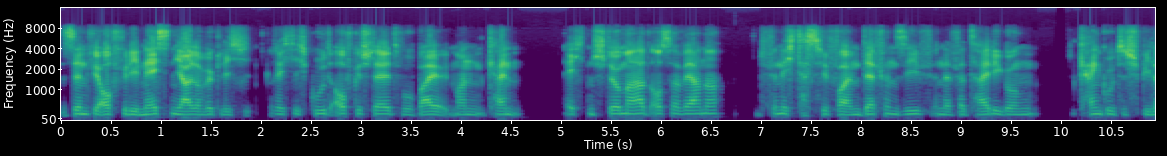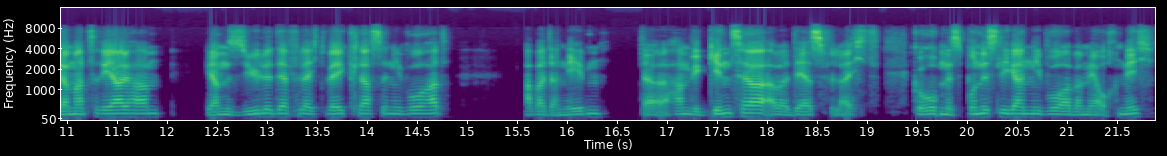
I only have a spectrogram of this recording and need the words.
sind wir auch für die nächsten Jahre wirklich richtig gut aufgestellt, wobei man keinen echten Stürmer hat außer Werner. Finde ich, dass wir vor allem defensiv in der Verteidigung kein gutes Spielermaterial haben. Wir haben Süle, der vielleicht Weltklasse-Niveau hat, aber daneben, da haben wir Ginter, aber der ist vielleicht gehobenes Bundesliga-Niveau, aber mehr auch nicht.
